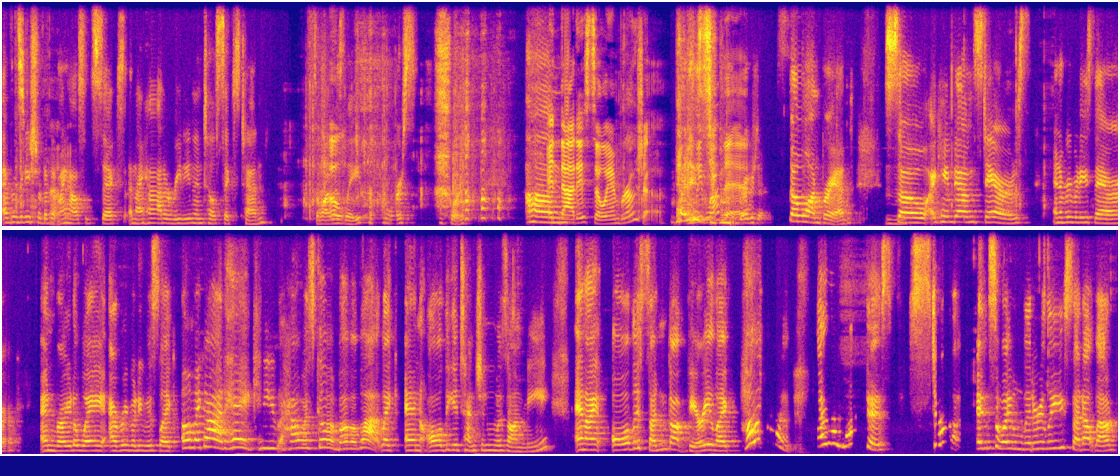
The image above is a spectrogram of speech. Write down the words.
everybody showed up at my house at six, and I had a reading until six ten, so I was Oh. late, of course, of course. Um, and that is so ambrosia. that is love so, it. Mm-hmm. so on brand. So I came downstairs, and everybody's there. And right away, everybody was like, "Oh my God, hey, can you? How is going? Blah blah blah." Like, and all the attention was on me, and I all of a sudden got very like, "Huh, I don't want this. Stop!" And so I literally said out loud,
